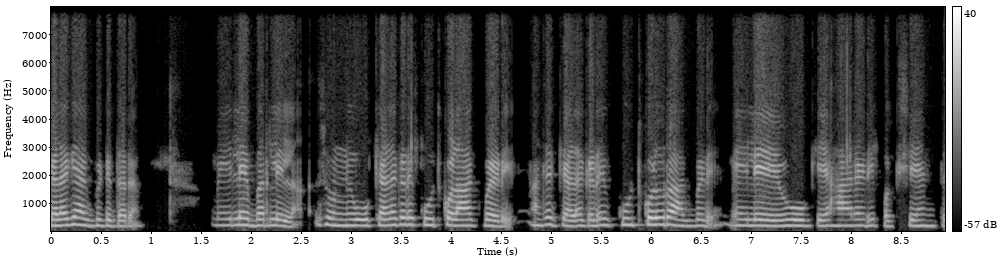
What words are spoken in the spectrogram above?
ಕೆಳಗೆ ಆಗ್ಬಿಟ್ಟಿದ್ದಾರೆ. ಮೇಲೆ ಬರ್ಲಿಲ್ಲ. ಸೊ ನೀವು ಕೆಳಗಡೆ ಕೂತ್ಕೊಳ್ಳ ಹಾಕ್ಬೇಡಿ ಅಂದ್ರೆ ಕೆಳಗಡೆ ಕೂತ್ಕೊಳ್ಳೋರು ಆಗ್ಬೇಡಿ. ಮೇಲೆ ಹೋಗಿ ಹಾರಾಡಿ ಪಕ್ಷಿ ಅಂತ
